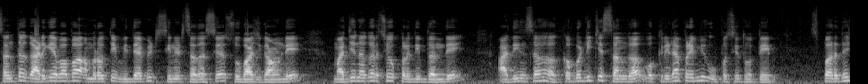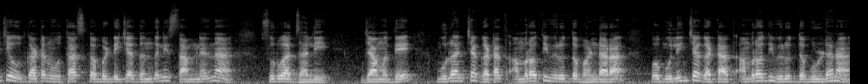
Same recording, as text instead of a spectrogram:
संत गाडगेबाबा अमरावती विद्यापीठ सिनेट सदस्य सुभाष गावंडे माजी नगरसेवक प्रदीप दंदे आदींसह कबड्डीचे संघ व क्रीडाप्रेमी उपस्थित होते. स्पर्धेचे उद्घाटन होताच कबड्डीच्या दणदणीत सामन्यांना सुरुवात झाली ज्यामध्ये मुलांच्या गटात अमरावती विरुद्ध भंडारा व मुलींच्या गटात अमरावती विरुद्ध बुलढाणा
